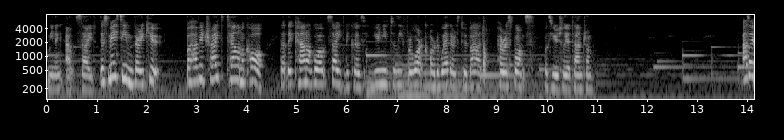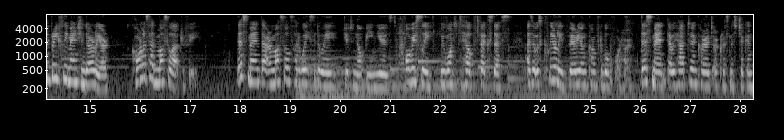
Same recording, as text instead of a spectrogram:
meaning outside. This may seem very cute, but have you tried to tell a macaw that they cannot go outside because you need to leave for work or the weather is too bad? Her response was usually a tantrum. As I briefly mentioned earlier, Corliss had muscle atrophy, this meant that our muscles had wasted away due to not being used. Obviously, we wanted to help fix this, as it was clearly very uncomfortable for her. This meant that we had to encourage our Christmas chicken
